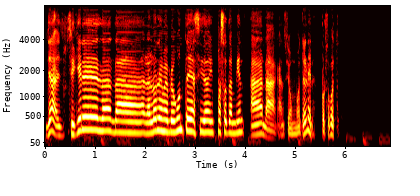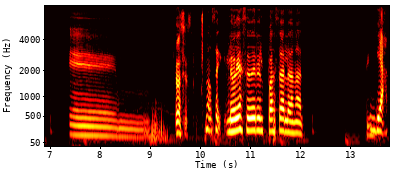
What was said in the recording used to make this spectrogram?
Ya, si quiere la, la, la Lore me pregunta y así doy paso también a la canción motelera, por supuesto. Eh, Gracias. no sé, le voy a ceder el pase a la Nat. Ya,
